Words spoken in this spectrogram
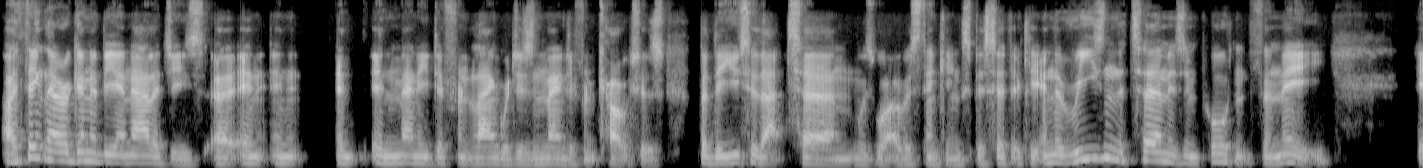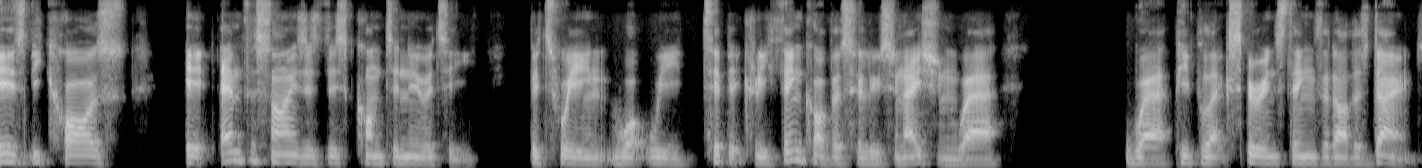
I think there are going to be analogies uh, in, in in, in many different languages and many different cultures, but the use of that term was what I was thinking specifically. And the reason the term is important for me is because it emphasizes this continuity between what we typically think of as hallucination, where where people experience things that others don't,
